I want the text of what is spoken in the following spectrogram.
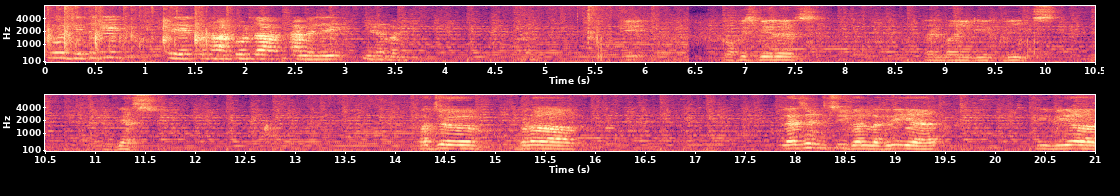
ਕਿ ਉਹ ਜਿੱਤ ਕੇ ਤੇ ਪਠਾਨਕੋਟ ਦਾ ਐਮਐਲਏ ਜਿਹੜਾ ਬਣੇ। Office bearers and my dear colleagues and guests. ਅੱਜ ਬੜਾ ਪਲੇਜ਼ੈਂਟ ਜੀ ਗੱਲ ਲੱਗ ਰਹੀ ਹੈ ਕਿ we are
